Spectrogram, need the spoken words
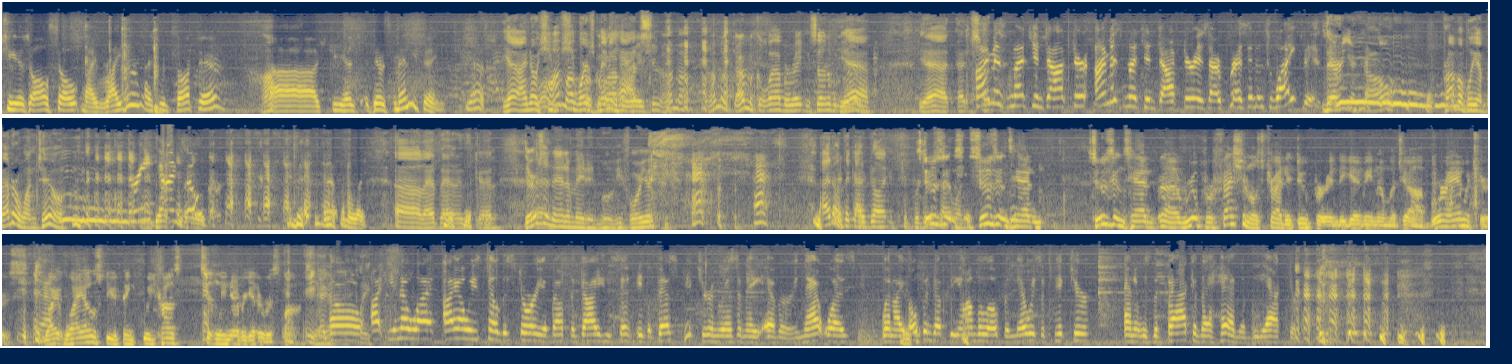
She is also my writer, as we've talked there. huh? Uh, she has. There's many things. Yes. yeah, I know. well, she I'm she up wears for many hats. I'm a, I'm a, I'm a collaborating son of a gun. Yeah, yeah. uh, so- I'm as much a doctor. I'm as much a doctor as our president's wife is. there you go. Probably a better one too. Three times over. Definitely. Oh, that that is good. There's an animated movie for you. I don't think I'd like to produce that one. Susan's, Susan's had Susan's had uh, real professionals try to dupe her into giving them a job. We're amateurs. Why, why else do you think we constantly never get a response? Yeah, Oh. I, you know what? I always tell the story about the guy who sent me the best picture and resume ever, and that was when I opened up the envelope and there was a picture, and it was the back of the head of the actor.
